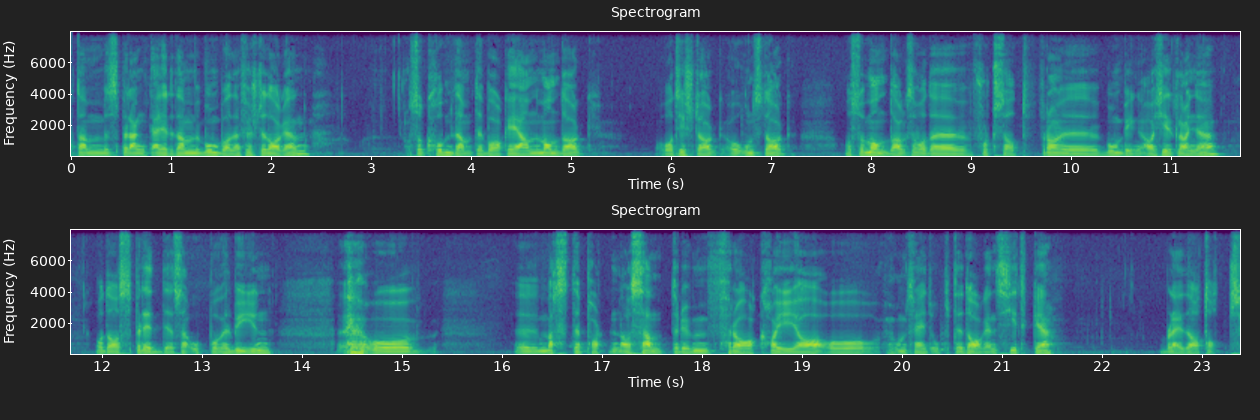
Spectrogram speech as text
at de sprengte, eller de bomba den første dagen. Og Så kom de tilbake igjen mandag og tirsdag og onsdag. Og så mandag så var det fortsatt eh, bombing av Kirkelandet. Og da spredde det seg oppover byen. Og eh, mesteparten av sentrum fra kaia og omtrent opp til dagens kirke ble da tatt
